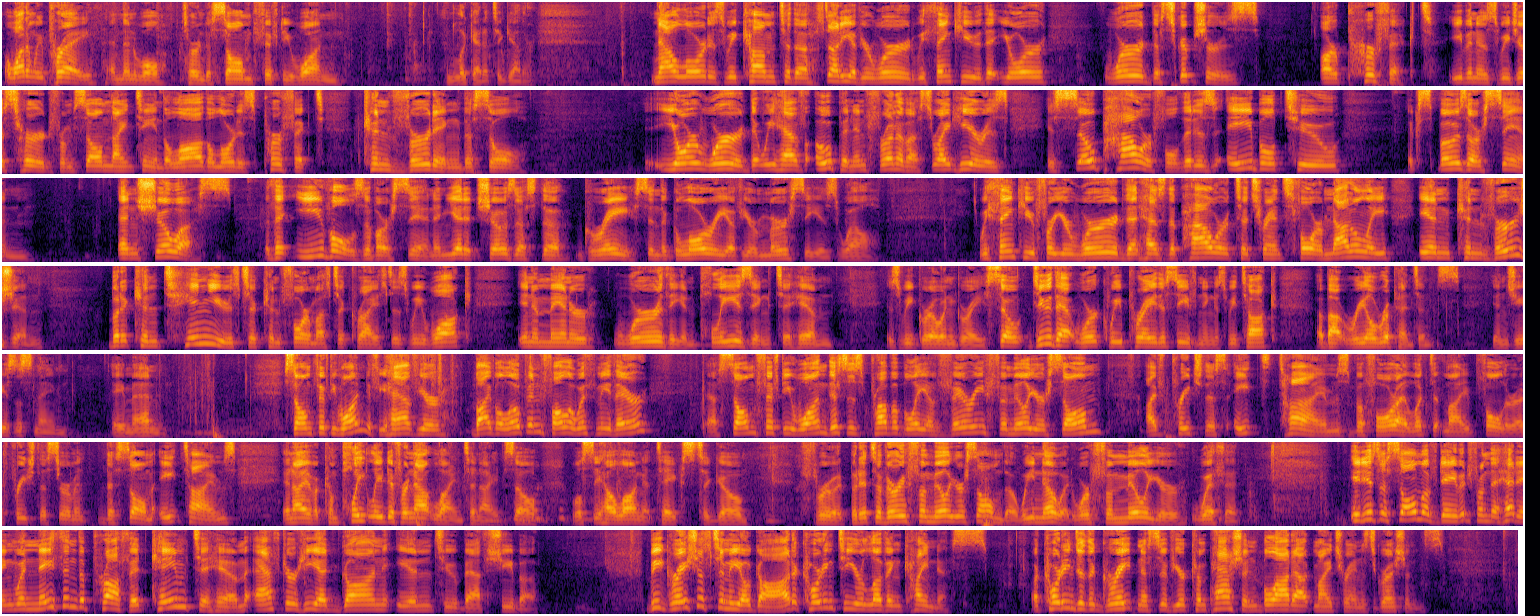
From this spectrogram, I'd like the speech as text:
Why don't we pray and then we'll turn to Psalm 51 and look at it together. Now, Lord, as we come to the study of your word, we thank you that your word, the scriptures, are perfect, even as we just heard from Psalm 19. The law of the Lord is perfect, converting the soul. Your word that we have open in front of us right here is, is so powerful that is able to expose our sin and show us the evils of our sin, and yet it shows us the grace and the glory of your mercy as well. We thank you for your word that has the power to transform, not only in conversion, but it continues to conform us to Christ as we walk in a manner worthy and pleasing to Him as we grow in grace. So do that work, we pray, this evening as we talk about real repentance. In Jesus' name, amen. Psalm 51, if you have your Bible open, follow with me there. Uh, psalm 51, this is probably a very familiar psalm. I've preached this eight times before. I looked at my folder. I've preached this sermon, this psalm eight times, and I have a completely different outline tonight. So we'll see how long it takes to go through it. But it's a very familiar psalm, though. We know it, we're familiar with it. It is a psalm of David from the heading when Nathan the prophet came to him after he had gone into Bathsheba. Be gracious to me, O God, according to your loving kindness. According to the greatness of your compassion, blot out my transgressions.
